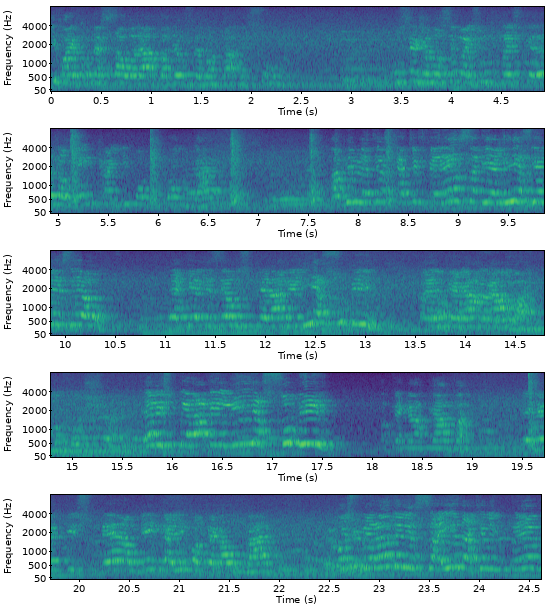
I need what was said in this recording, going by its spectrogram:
que vai começar a orar para Deus levantar a pessoa. Não seja você mais um que está esperando alguém cair para ocupar lugar. A Bíblia diz que a diferença de Elias e Eliseu é que Eliseu esperava Elias subir para ele pegar a capa. Ele esperava Elias subir pegar a capa. Tem gente que espera alguém cair para pegar o lugar. Estou esperando ele sair daquele emprego,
